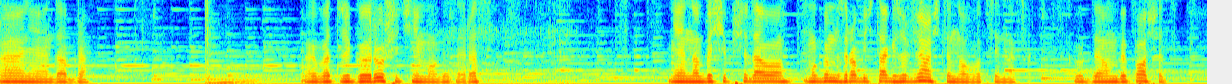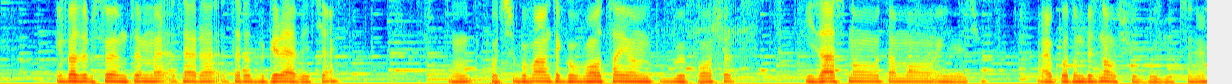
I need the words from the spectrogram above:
A nie, dobra. Chyba też go ruszyć nie mogę teraz. Nie, no by się przydało. Mogłem zrobić tak, że wziąć ten owocynek. Kurde, on by poszedł. Chyba zepsułem tym, ter, teraz grę, wiecie? Potrzebowałem tego owoca i on by poszedł. I zasnął tam o i wiecie. Ale potem by znowu się obudził, co nie?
